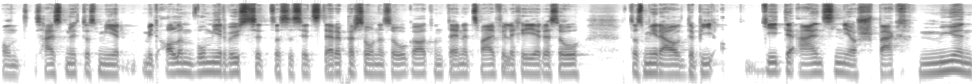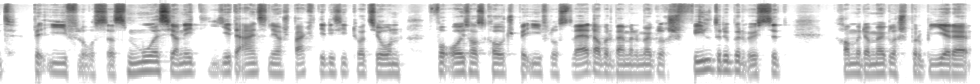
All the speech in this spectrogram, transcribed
Und das heißt nicht, dass wir mit allem, wo wir wissen, dass es jetzt dieser Person so geht und diesen zwei vielleicht eher so, dass wir auch dabei jeden einzelnen Aspekt müssen beeinflussen. Es muss ja nicht jeder einzelne Aspekt in die Situation von uns als Coach beeinflusst werden, aber wenn wir möglichst viel darüber wissen, kann man ja möglichst probieren,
